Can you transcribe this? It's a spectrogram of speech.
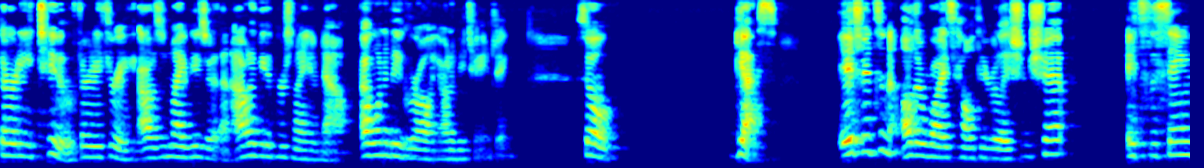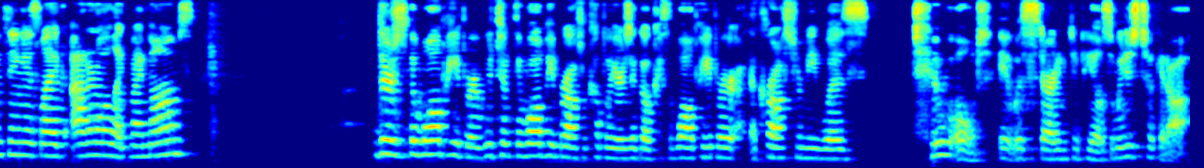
32, 33. I was with my abuser then. I want to be the person I am now. I want to be growing. I want to be changing. So, yes, if it's an otherwise healthy relationship, it's the same thing as like, I don't know, like my mom's there's the wallpaper. We took the wallpaper off a couple years ago because the wallpaper across from me was too old. It was starting to peel. So we just took it off.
